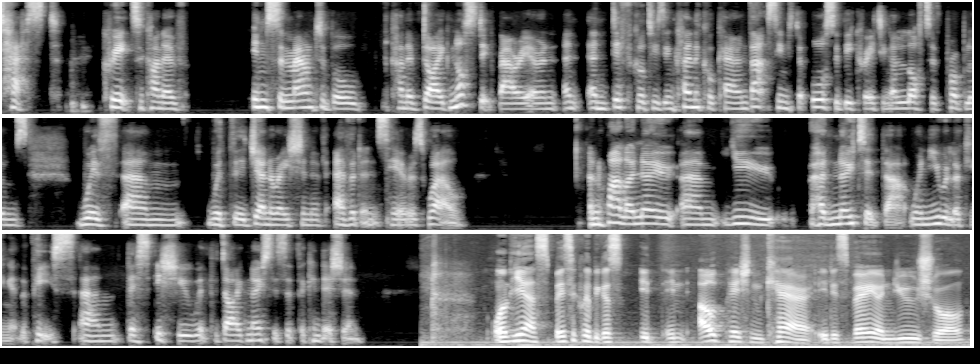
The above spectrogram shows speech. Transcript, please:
test creates a kind of insurmountable kind of diagnostic barrier and, and, and difficulties in clinical care. And that seems to also be creating a lot of problems with um, with the generation of evidence here as well. And while i know um, you had noted that when you were looking at the piece um, this issue with the diagnosis of the condition well, yes, basically because it, in outpatient care, it is very unusual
